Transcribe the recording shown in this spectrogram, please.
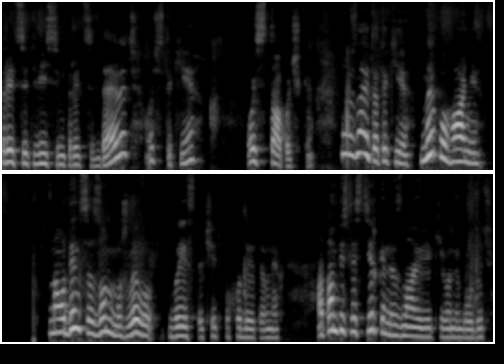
38-39, ось такі ось тапочки. Ну, знаєте, такі непогані. На один сезон, можливо, вистачить походити в них. А там після стірки не знаю, які вони будуть.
